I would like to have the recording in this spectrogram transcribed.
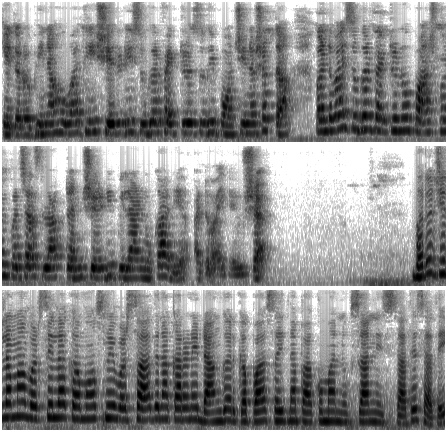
ખેતરો ભીના હોવાથી શેરડી સુગર ફેક્ટરીઓ સુધી પહોંચી ન શકતા પંડવાઈ સુગર ફેક્ટરીનું પાંચ પોઈન્ટ પચાસ લાખ ટન શેરડી પિલાણનું કાર્ય અટવાઈ ગયું છે. ભરૂચ જિલ્લામાં વરસેલા કમોસમી વરસાદના કારણે ડાંગર, કપાસ સહિતના પાકોમાં નુકસાનની સાથે સાથે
